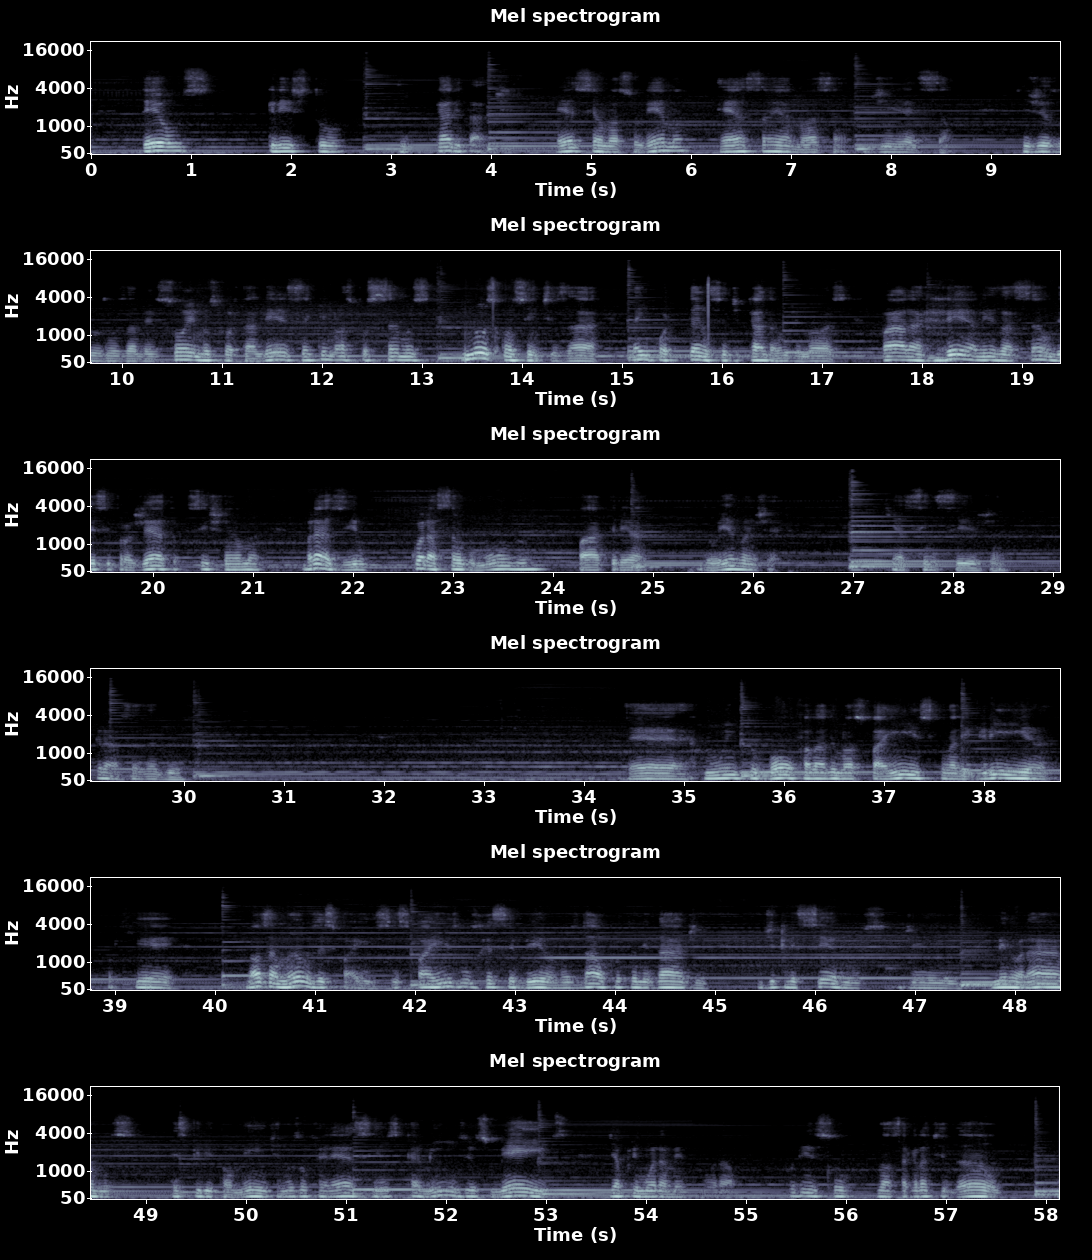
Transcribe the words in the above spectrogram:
Deus, Cristo e caridade. Esse é o nosso lema, essa é a nossa direção. Que Jesus nos abençoe, nos fortaleça e que nós possamos nos conscientizar da importância de cada um de nós para a realização desse projeto que se chama Brasil, coração do mundo, pátria do Evangelho. Que assim seja, graças a Deus. É muito bom falar do nosso país com alegria, porque nós amamos esse país. Esse país nos recebeu, nos dá a oportunidade de crescermos, de melhorarmos espiritualmente, nos oferece os caminhos e os meios de aprimoramento moral. Por isso, nossa gratidão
